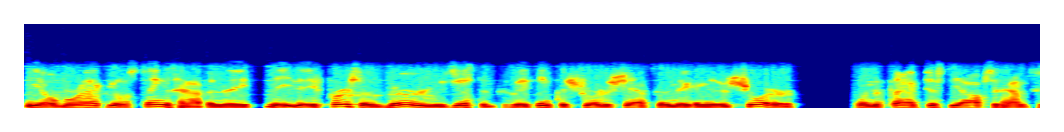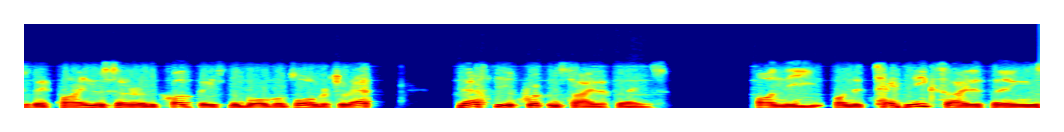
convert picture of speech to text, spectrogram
you know, miraculous things happen. They they, they first are very resistant because they think the shorter shaft's going to make them hit it shorter, when in fact just the opposite happens because they find the center of the club face and the ball goes longer. So that that's the equipment side of things. On the on the technique side of things,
